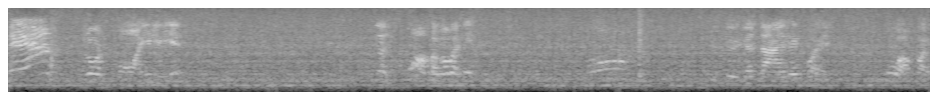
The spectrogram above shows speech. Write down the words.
แม่โหลดหม ออีหลีเกิดพ่อเขาก็แบบนี้โอ้คือกระจายได้ข่อยขั้วข่อย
